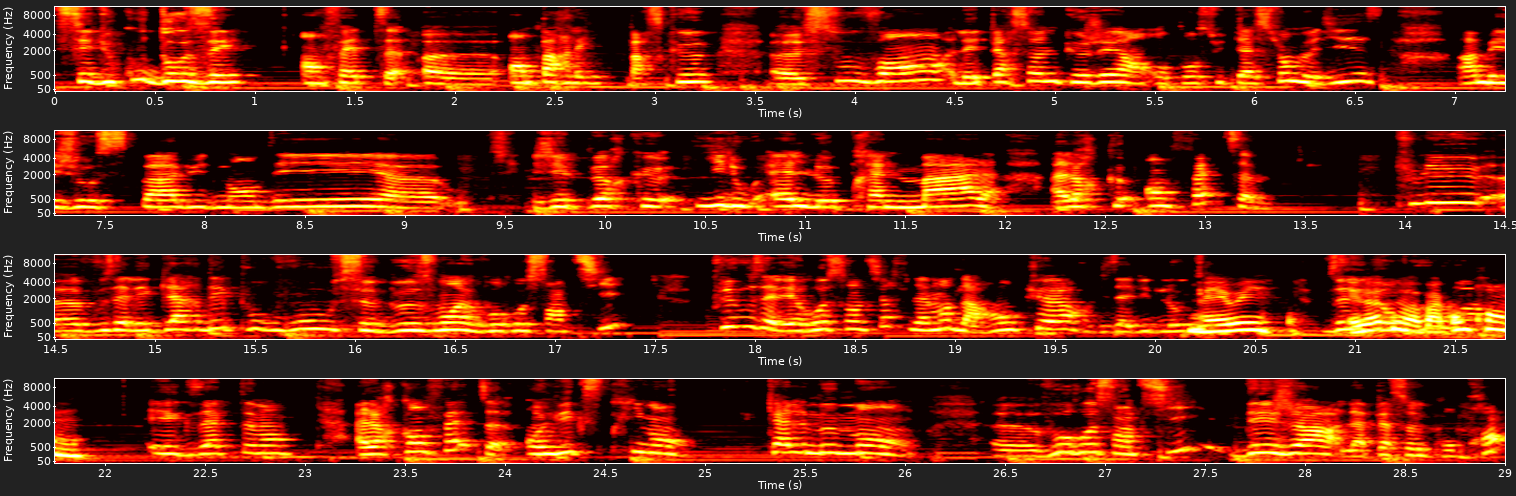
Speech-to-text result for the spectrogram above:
c'est du coup d'oser. en fait euh, en parler. Parce que euh, souvent les personnes que j'ai en, consultation me disent ah mais j'ose pas lui demander euh, j'ai peur que il ou elle le prenne mal alors que en fait plus vous allez garder pour vous ce besoin et vos ressentis plus vous allez ressentir finalement de la rancœur vis-à-vis de l'autre. Mais oui. Et l'autre ne va pas comprendre exactement alors qu'en fait en lui exprimant calmement euh, vos ressentis, déjà la personne comprend,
